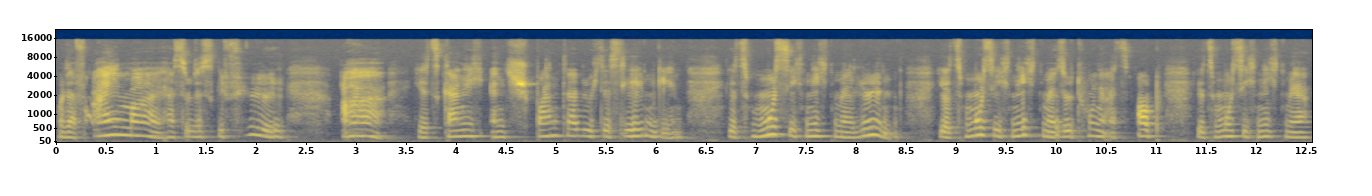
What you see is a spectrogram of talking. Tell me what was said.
Und auf einmal hast du das Gefühl, ah, Jetzt kann ich entspannter durch das Leben gehen. Jetzt muss ich nicht mehr lügen. Jetzt muss ich nicht mehr so tun, als ob. Jetzt muss ich nicht mehr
